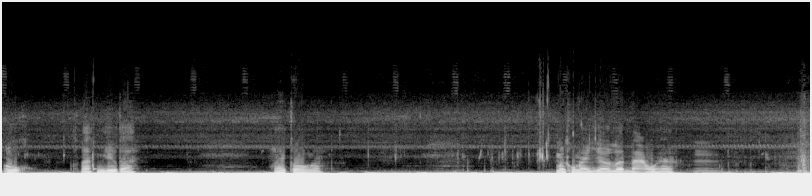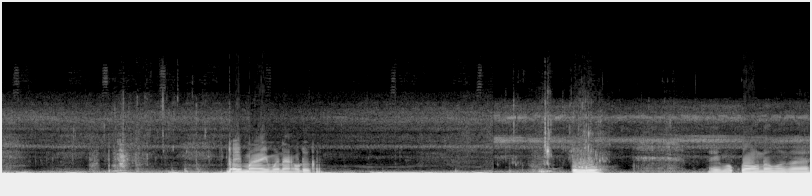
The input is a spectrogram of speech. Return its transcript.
Ồ thắt lát nhiều ta. Hai con rồi mấy con này giờ lên nạo ha. Ừ. để mai mới nạo được. Ồ đây một con nữa mọi người.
